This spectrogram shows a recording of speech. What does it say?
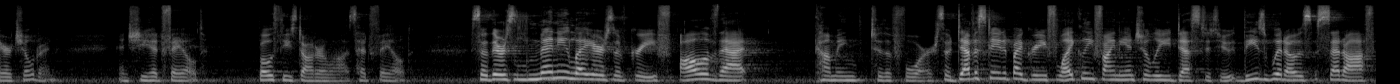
bear children. And she had failed. Both these daughter in laws had failed. So there's many layers of grief, all of that coming to the fore. So devastated by grief, likely financially destitute, these widows set off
